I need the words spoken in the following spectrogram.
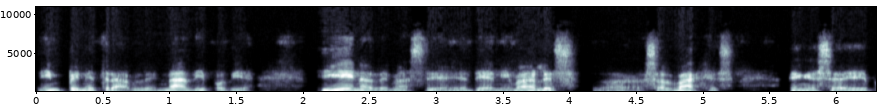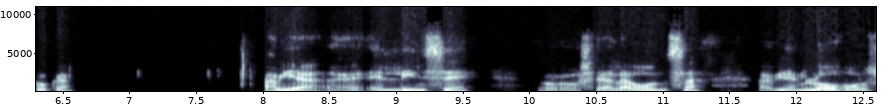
impenetrable. Nadie podía, llena además de, animales ah, salvajes. En esa época había eh, el lince, o, sea, la onza, habían lobos,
